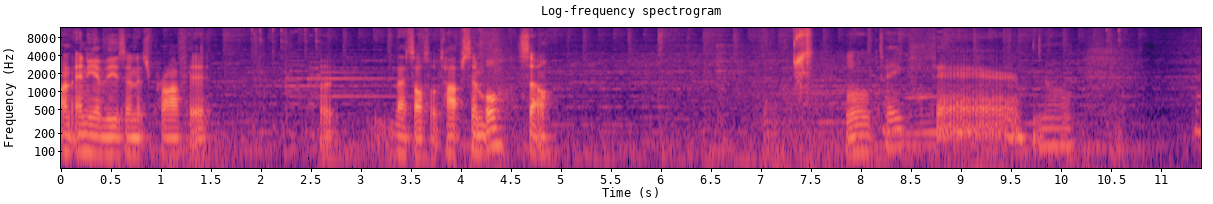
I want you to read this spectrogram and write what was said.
on any of these, then it's profit. But that's also top symbol, so we'll take fair. No.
